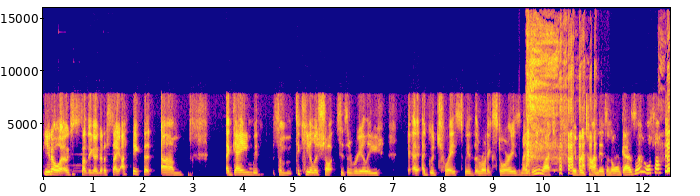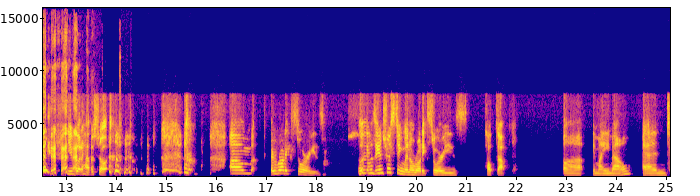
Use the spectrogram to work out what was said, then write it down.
You know what? Just something I got to say. I think that um, a game with some tequila shots is a really a, a, good choice with erotic stories, maybe like every time there's an orgasm or something, you've got to have a shot. um, erotic stories. Look, it was interesting when erotic stories popped up uh, in my email, and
